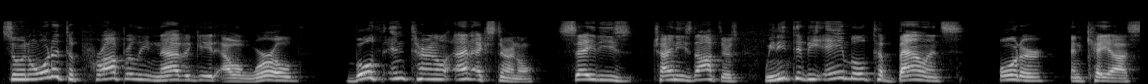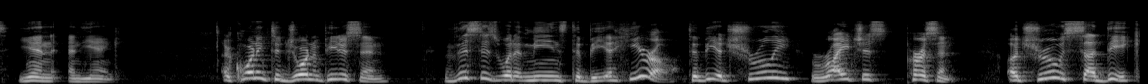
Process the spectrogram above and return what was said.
So, in order to properly navigate our world, both internal and external, say these Chinese doctors, we need to be able to balance order and chaos, yin and yang. According to Jordan Peterson, this is what it means to be a hero, to be a truly righteous person. A true Sadiq,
